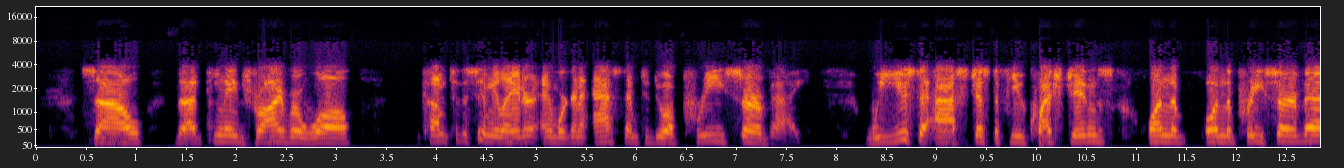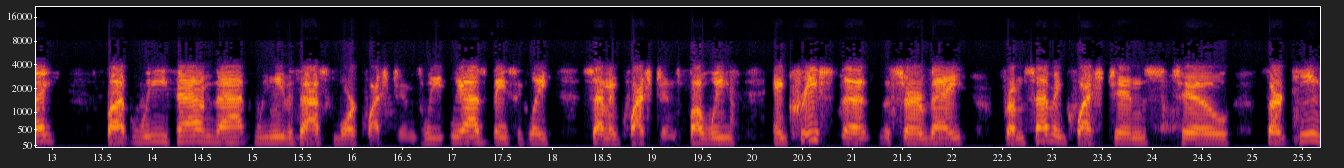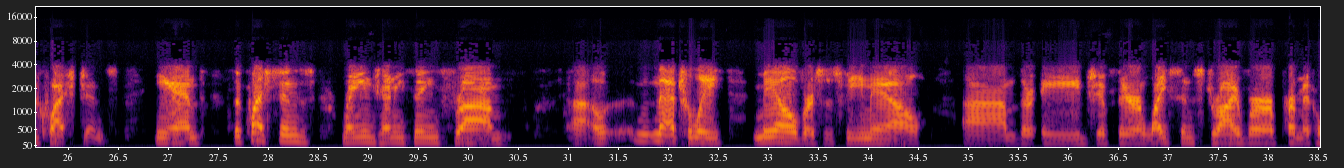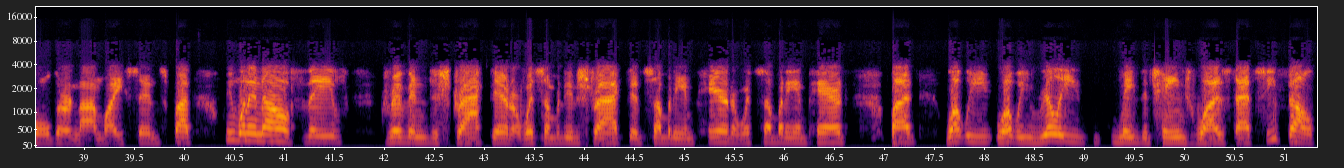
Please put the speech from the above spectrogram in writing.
So the teenage driver will come to the simulator and we're going to ask them to do a pre survey. We used to ask just a few questions on the on the pre survey, but we found that we needed to ask more questions. We we asked basically seven questions, but we've increased the, the survey from seven questions to 13 questions. And the questions range anything from uh, naturally male versus female, um, their age, if they're a licensed driver, permit holder, or non-licensed. But we want to know if they've driven distracted or with somebody distracted, somebody impaired or with somebody impaired. But what we what we really made the change was that seatbelt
